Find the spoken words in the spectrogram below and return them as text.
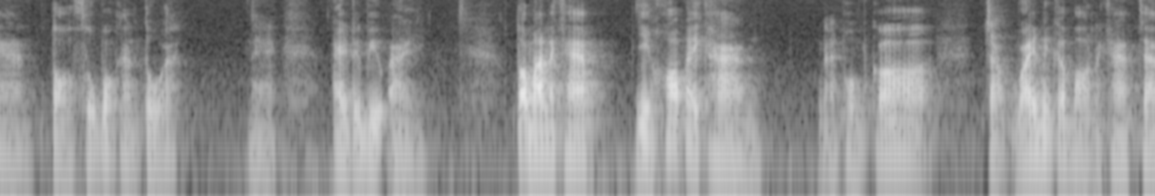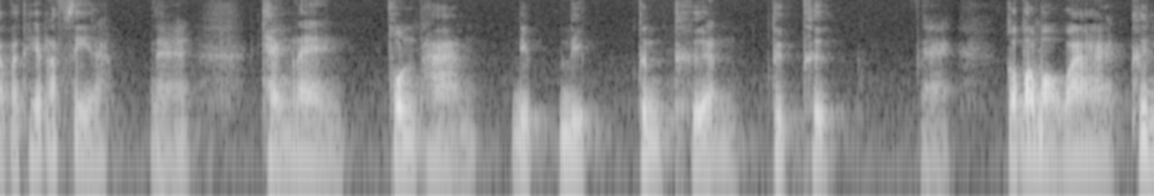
งานต่อสู้ป้องกันตัวนะ IWI ต่อมานะครับ ยี่ห้อไบคานนะผมก็จับไว้หนึ่งกระบอกนะครับ จากประเทศรัสเซียนะแข็งแรง ทนทาน ดิบดิบเถื่อนเถื่อนถึกถึกนะก็ต้องบอกว่าขึ้น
